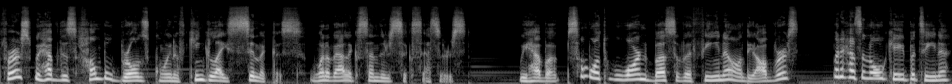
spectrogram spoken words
first we have this humble bronze coin of King Lysimachus, one of Alexander's successors. We have a somewhat worn bust of Athena on the obverse, but it has an okay patina.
